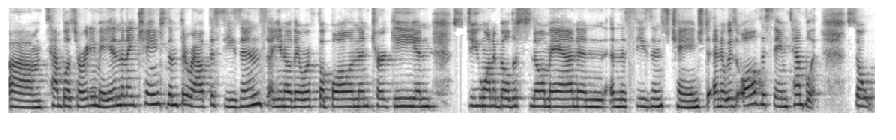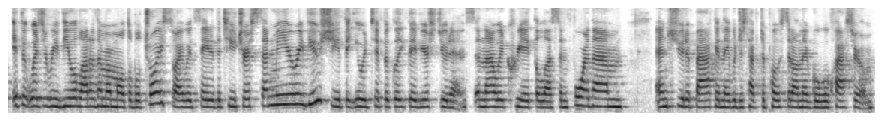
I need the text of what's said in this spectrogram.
um, templates already made, and then I changed them throughout the seasons. Uh, you know, there were football and then turkey, and do you want to build a snowman? And and the seasons changed, and it was all the same template. So if it was a review, a lot of them are multiple choice. So I would say to the teacher, send me your review sheet that you would typically give your students, and I would create the lesson for them and shoot it back, and they would just have to post it on their Google Classroom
